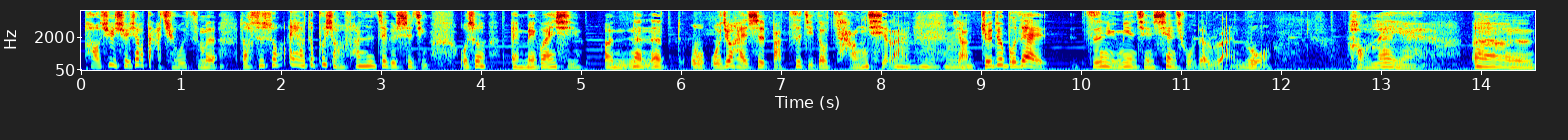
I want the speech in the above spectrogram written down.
跑去学校打球什么的。老师说：“哎呀，都不想发生这个事情。”我说：“哎，没关系，嗯，那那我我就还是把自己都藏起来，这样绝对不在子女面前献出我的软弱。好累耶，嗯，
